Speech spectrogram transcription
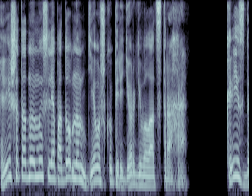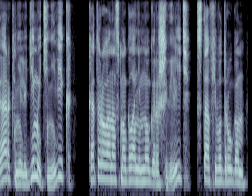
Лишь от одной мысли о подобном девушку передергивала от страха. Крис Дарк, нелюдимый теневик, которого она смогла немного расшевелить, став его другом,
